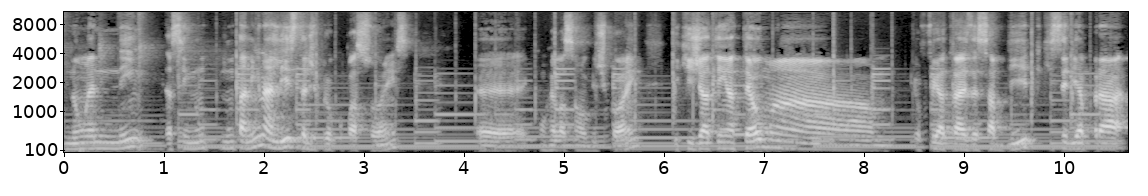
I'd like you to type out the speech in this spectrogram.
não é nem assim não, não tá nem na lista de preocupações é, com relação ao Bitcoin e que já tem até uma eu fui atrás dessa BIP que seria para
